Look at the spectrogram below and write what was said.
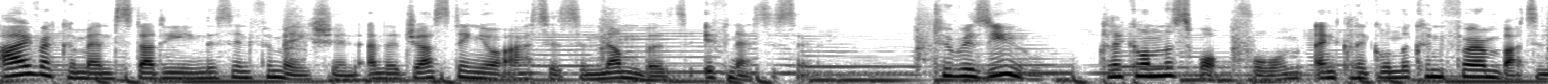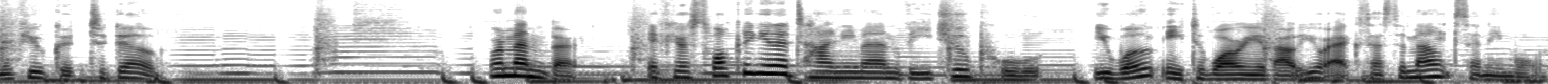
I recommend studying this information and adjusting your assets and numbers if necessary. To resume, click on the swap form and click on the confirm button if you're good to go. Remember, if you're swapping in a Tinyman V2 pool, you won't need to worry about your excess amounts anymore.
